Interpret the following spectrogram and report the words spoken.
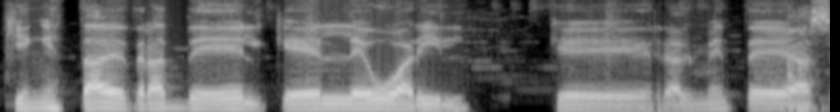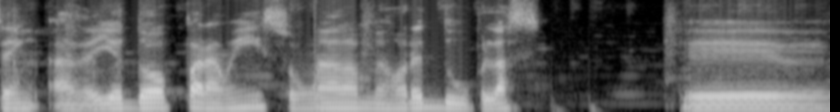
quién está detrás de él, que es Leo Aril, que realmente hacen, a ellos dos para mí son una de las mejores duplas eh,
